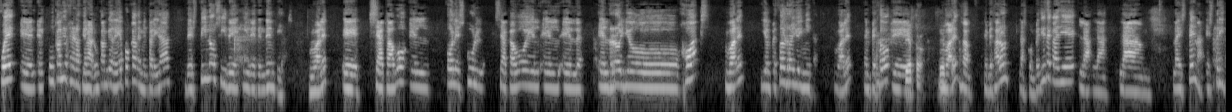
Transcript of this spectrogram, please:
fue el- el- un cambio generacional, un cambio de época, de mentalidad, de estilos y de, y de tendencias, ¿vale? Eh, se acabó el old school, se acabó el, el, el, el rollo hoax, ¿vale? Y empezó el rollo imita, ¿vale? Empezó... eh, Cierto. cierto. ¿Vale? O sea, empezaron las competis de calle, la, la, la, la escena street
